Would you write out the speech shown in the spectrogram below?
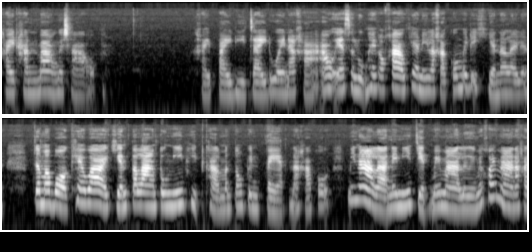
ใครทันบ้างเมื่อเช้า ใครไปดีใจด้วยนะคะ เอาแอสรุปให้คร่าวๆแค่นี้ละค่ะ ก็ไม่ได้เขียนอะไรเลย จะมาบอกแค่ว่าเขียนตารางตรงนี้ผิดค่ะ มันต้องเป็น 8 นะคะ เพราะมิน่าล่ะ ในนี้ 7 ไม่มาเลย ไม่ค่อยมานะคะ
